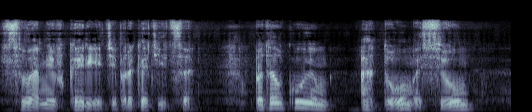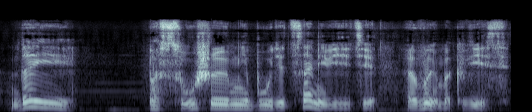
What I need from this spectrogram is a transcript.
с вами в карете прокатиться. Потолкуем о том, о сём, да и по суше мне будет, сами видите, вымок весь.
